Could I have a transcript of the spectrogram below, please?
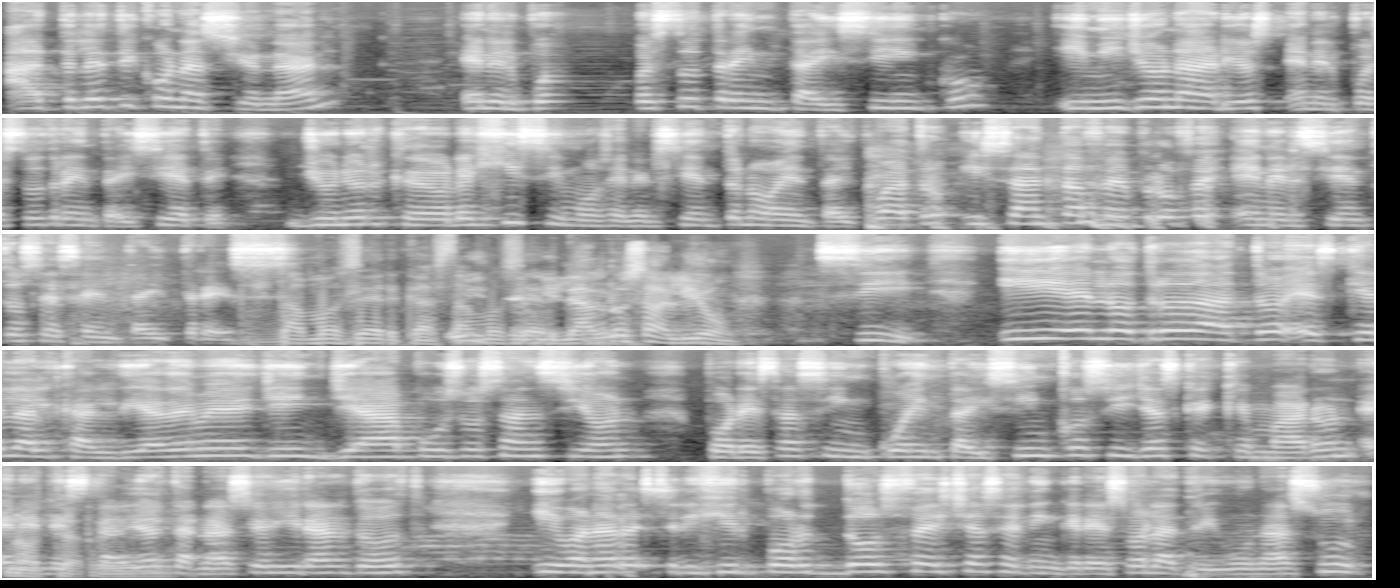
Atlético Nacional en el pu- puesto 35 y Millonarios en el puesto 37. Junior quedó lejísimos en el 194 y Santa Fe, profe, en el 163. Estamos cerca, estamos cerca. milagro salió. Sí, y el otro dato es que la alcaldía de Medellín ya puso sanción por esas 55 sillas que quemaron en No, el estadio Atanasio Girardot y van a restringir por dos fechas el ingreso a la tribuna sur.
